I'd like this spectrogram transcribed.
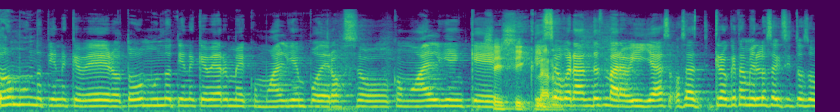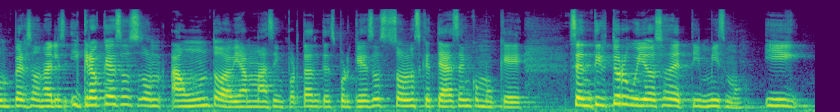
todo el mundo tiene que ver o todo el mundo tiene que verme como alguien poderoso, como alguien que hizo grandes maravillas. O sea, creo que también los éxitos son personales y creo que esos son aún todavía más importantes porque esos son los que te hacen como que sentirte orgulloso de ti mismo. Y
